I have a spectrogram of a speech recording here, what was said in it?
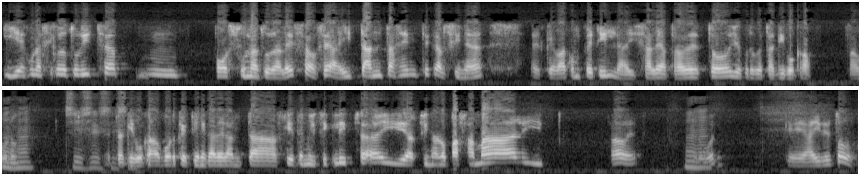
y es una cicloturista mm, por su naturaleza, o sea, hay tanta gente que al final el que va a competirla y sale a través de todo, yo creo que está equivocado, ¿sabes? No? Sí, sí, está equivocado porque tiene que adelantar 7.000 ciclistas y al final lo pasa mal y, ¿sabes? Pero bueno que hay de todo.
